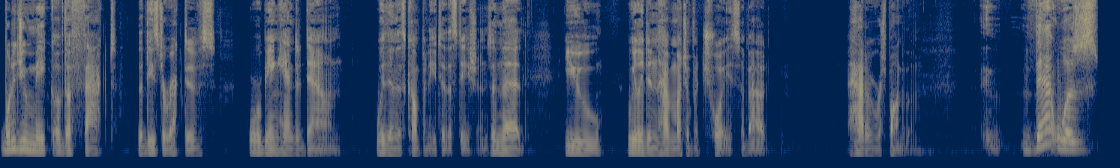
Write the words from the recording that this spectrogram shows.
What did you make of the fact that these directives were being handed down within this company to the stations and that you really didn't have much of a choice about how to respond to them? that was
